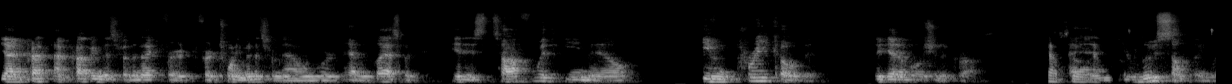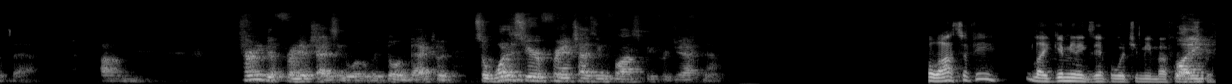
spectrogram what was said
Yeah, I'm, prep, I'm prepping this for the next for for 20 minutes from now when we're having class, but it is tough with email, even pre-COVID, to get emotion across. Absolutely. And you lose something with that. Um, turning to franchising a little bit, going back to it. So, what is your franchising philosophy for Jack now? Philosophy? Like, give me an example. What you mean by philosophy? Like,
